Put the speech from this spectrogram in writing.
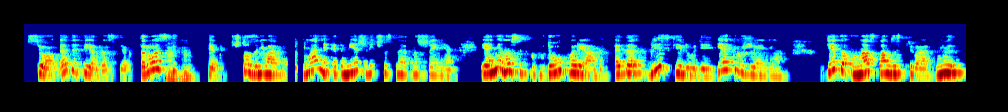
Все, это первый аспект. Второй аспект, uh-huh. что занимает наше внимание, это межличностные отношения. И они носят в двух вариантах. Это близкие люди и окружение где-то у нас там застревает. Мы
